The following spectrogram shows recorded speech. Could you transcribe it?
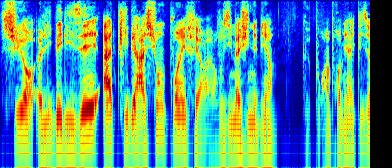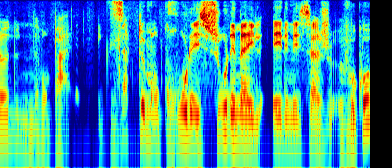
sur libellisé at libération.fr. Alors vous imaginez bien que pour un premier épisode, nous n'avons pas exactement croulé sous les mails et les messages vocaux.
